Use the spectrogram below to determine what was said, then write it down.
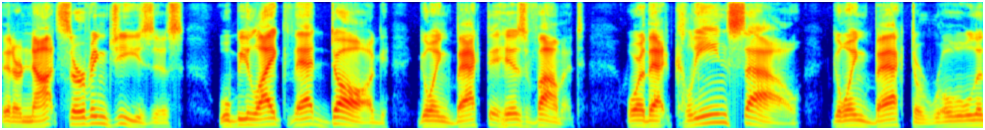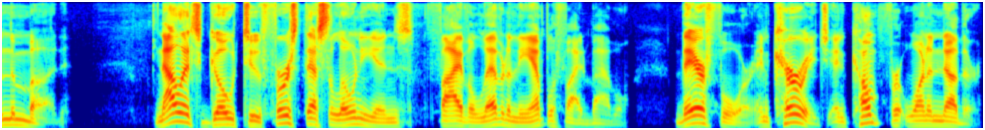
that are not serving Jesus, we'll be like that dog going back to his vomit, or that clean sow going back to roll in the mud. Now let's go to 1 Thessalonians 5:11 in the Amplified Bible. Therefore, encourage and comfort one another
